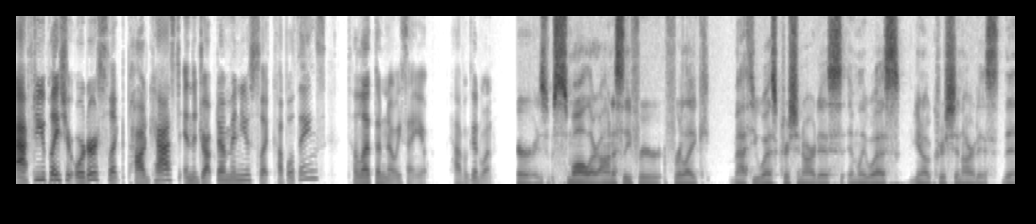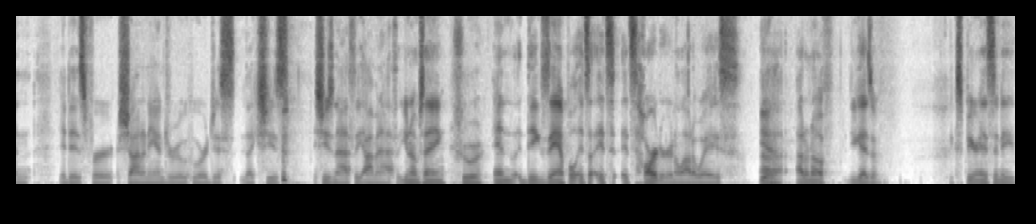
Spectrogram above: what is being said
After you place your order, select podcast in the drop-down menu, select couple things to let them know we sent you. Have a good one. is smaller, honestly, for for like Matthew West Christian artists, Emily West, you know, Christian artists, than it is for Shawn and Andrew, who are just like she's she's an athlete, I'm an athlete. You know what I'm saying? Sure. And the example, it's it's it's harder in a lot of ways. Yeah. Uh, I don't know if you guys have experienced any.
